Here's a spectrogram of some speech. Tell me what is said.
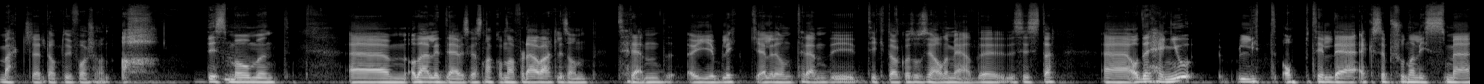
matcher helt opp til vi får sånn ah, This moment. Um, og det er litt det vi skal snakke om, da, for det har vært litt sånn trendøyeblikk, eller sånn trend i TikTok og sosiale medier det siste. Uh, og det henger jo litt opp til det eksepsjonalisme,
